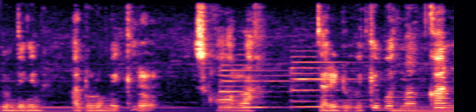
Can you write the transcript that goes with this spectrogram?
mentingin aduh lu mikir sekolah cari duit ke buat makan.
